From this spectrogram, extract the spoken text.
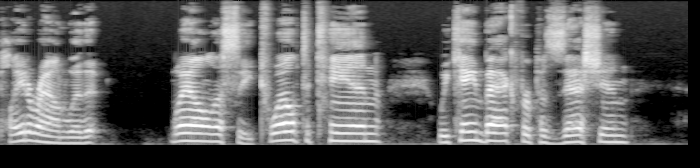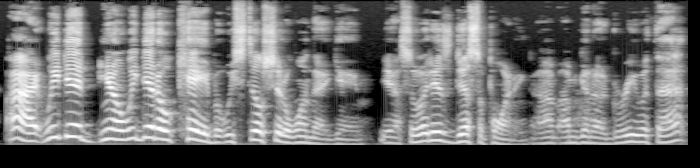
Played around with it. Well, let's see. 12 to 10. We came back for possession. All right, we did, you know, we did okay, but we still should have won that game. Yeah, so it is disappointing. I'm, I'm going to agree with that.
